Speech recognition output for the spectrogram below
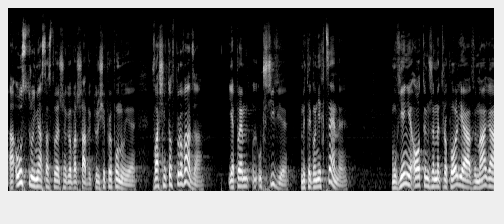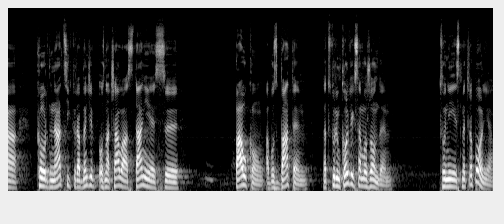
A ustrój miasta stołecznego Warszawy, który się proponuje, właśnie to wprowadza. Ja powiem uczciwie, my tego nie chcemy. Mówienie o tym, że metropolia wymaga koordynacji, która będzie oznaczała stanie z pałką albo z batem nad którymkolwiek samorządem, to nie jest metropolia.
